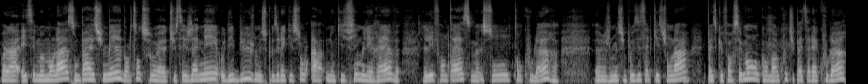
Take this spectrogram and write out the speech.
Voilà, et ces moments-là sont pas assumés dans le sens où euh, tu sais jamais. Au début, je me suis posé la question ah, donc ils filment les rêves, les fantasmes sont en couleur? Euh, je me suis posé cette question-là parce que forcément, quand d'un coup tu passes à la couleur,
